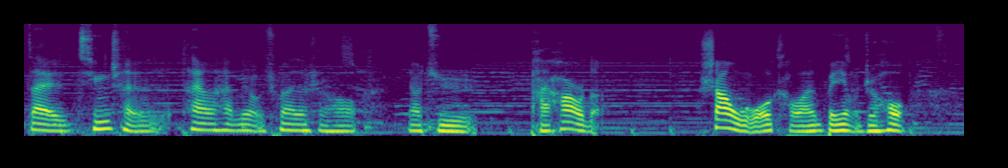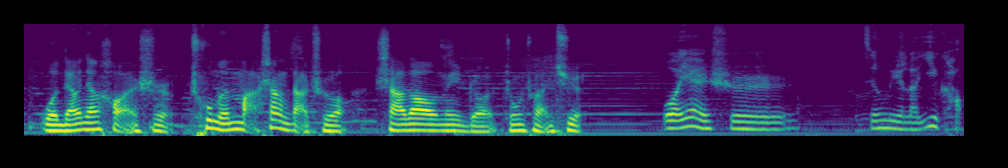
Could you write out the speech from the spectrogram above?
在清晨太阳还没有出来的时候要去排号的。上午我考完北影之后，我两讲考完试，出门马上打车杀到那个中传去。我也是经历了艺考，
